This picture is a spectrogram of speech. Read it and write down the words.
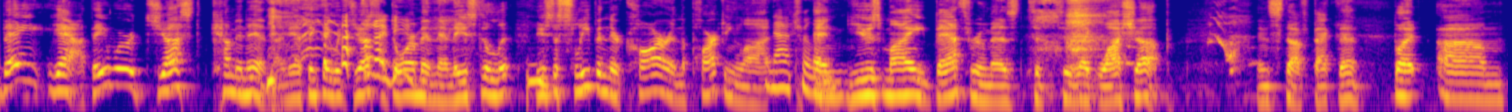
They, yeah, they were just coming in. I mean, I think they were just I mean. then. They used to li- they used to sleep in their car in the parking lot Naturally. and use my bathroom as to, to like wash up and stuff back then. But um,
